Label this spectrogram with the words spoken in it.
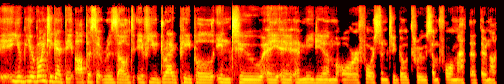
you you're going to get the opposite result if you drag people into a, a, a medium or force them to go through some format that they're not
